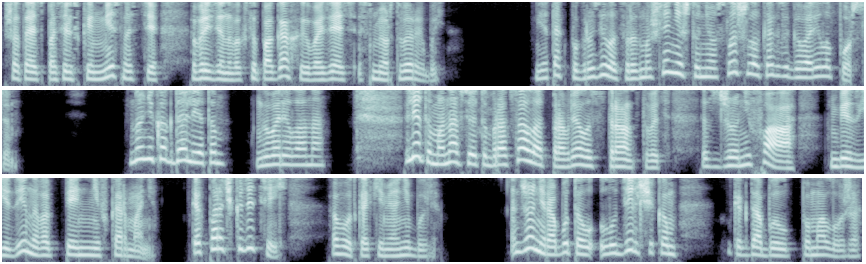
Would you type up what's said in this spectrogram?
шатаясь по сельской местности в резиновых сапогах и возясь с мертвой рыбой. Я так погрузилась в размышления, что не услышала, как заговорила Порслин. «Но никогда летом», — говорила она. Летом она все это бросала, отправлялась странствовать с Джонни Фаа, без единого пенни в кармане. Как парочка детей, вот какими они были. Джонни работал лудильщиком, когда был помоложе,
